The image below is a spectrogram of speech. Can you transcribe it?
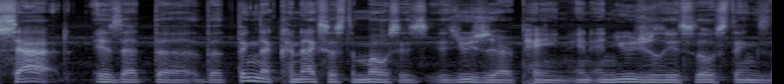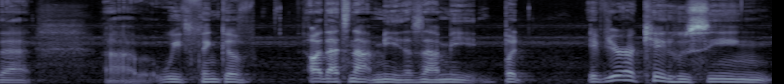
sad is that the the thing that connects us the most is, is usually our pain, and and usually it's those things that uh, we think of. Oh, that's not me. That's not me. But if you're a kid who's seeing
